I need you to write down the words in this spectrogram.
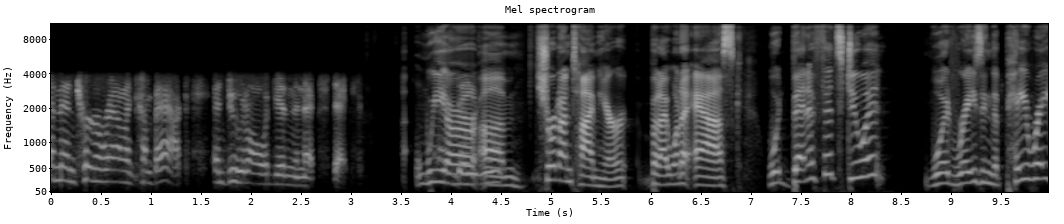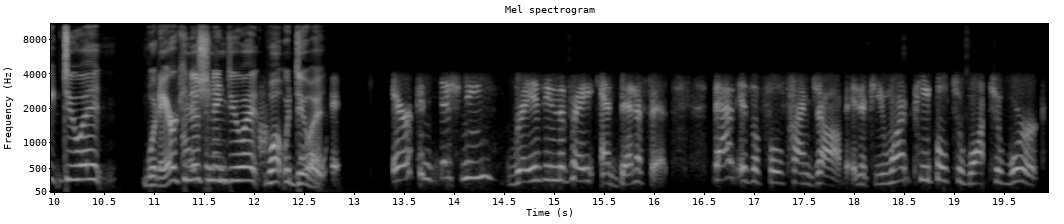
and then turn around and come back and do it all again the next day. we are um short on time here but i want to ask would benefits do it would raising the pay rate do it would air conditioning think- do it what would do it Oh, Air conditioning, raising the pay, and benefits. that is a full time job. And if you want people to want to work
